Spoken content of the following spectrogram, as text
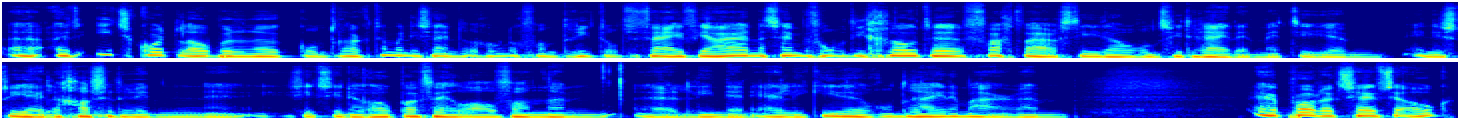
uh, uit iets kortlopende contracten. Maar die zijn er ook nog van drie tot vijf jaar. En dat zijn bijvoorbeeld die grote vrachtwagens die je dan rond ziet rijden. Met die um, industriële gassen erin. Uh, je ziet ze in Europa veel al van um, Linde en Air Liquide rondrijden. Maar Air Products heeft ze ook.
